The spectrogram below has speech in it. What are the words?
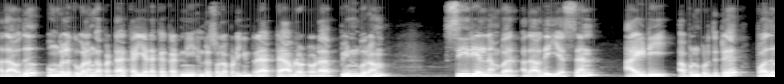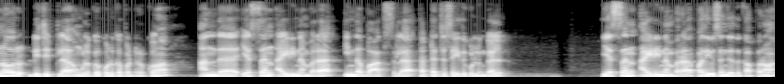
அதாவது உங்களுக்கு வழங்கப்பட்ட கையடக்க கட்னி என்று சொல்லப்படுகின்ற டேப்லெட்டோட பின்புறம் சீரியல் நம்பர் அதாவது எஸ்என் ஐடி அப்படின்னு கொடுத்துட்டு பதினோரு டிஜிட்டில் உங்களுக்கு கொடுக்கப்பட்டிருக்கும். அந்த எஸ்என் ஐடி நம்பரை இந்த பாக்ஸில் தட்டச்சு செய்து கொள்ளுங்கள். எஸ்என் ஐடி நம்பரை பதிவு செஞ்சதுக்கப்புறம்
